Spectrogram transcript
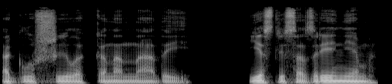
оглушило канонадой. Если со зрением,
